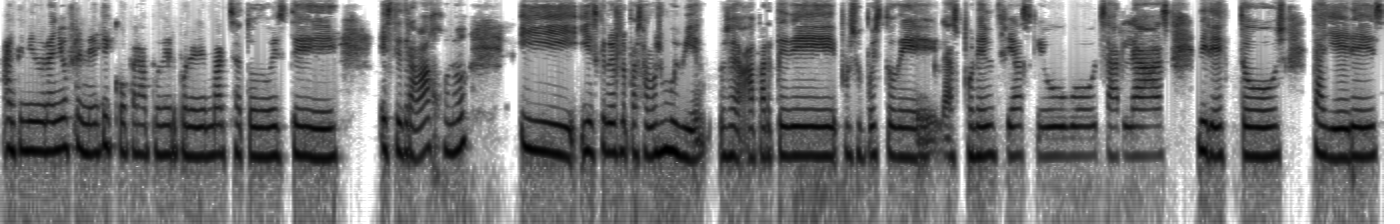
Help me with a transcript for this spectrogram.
han tenido un año frenético para poder poner en marcha todo este, este trabajo, ¿no? Y, y, es que nos lo pasamos muy bien. O sea, aparte de, por supuesto, de las ponencias que hubo, charlas, directos, talleres,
